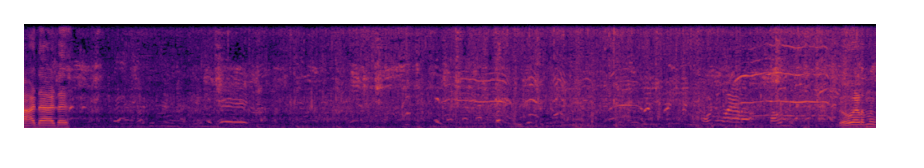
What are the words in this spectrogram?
ആടാട് ഓ കടന്നു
